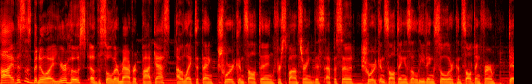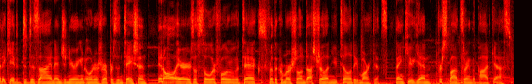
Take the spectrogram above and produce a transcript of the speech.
Hi, this is Benoit, your host of the Solar Maverick podcast. I would like to thank Schwerd Consulting for sponsoring this episode. Schwerd Consulting is a leading solar consulting firm dedicated to design, engineering, and owners representation in all areas of solar photovoltaics for the commercial, industrial, and utility markets. Thank you again for sponsoring the podcast.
